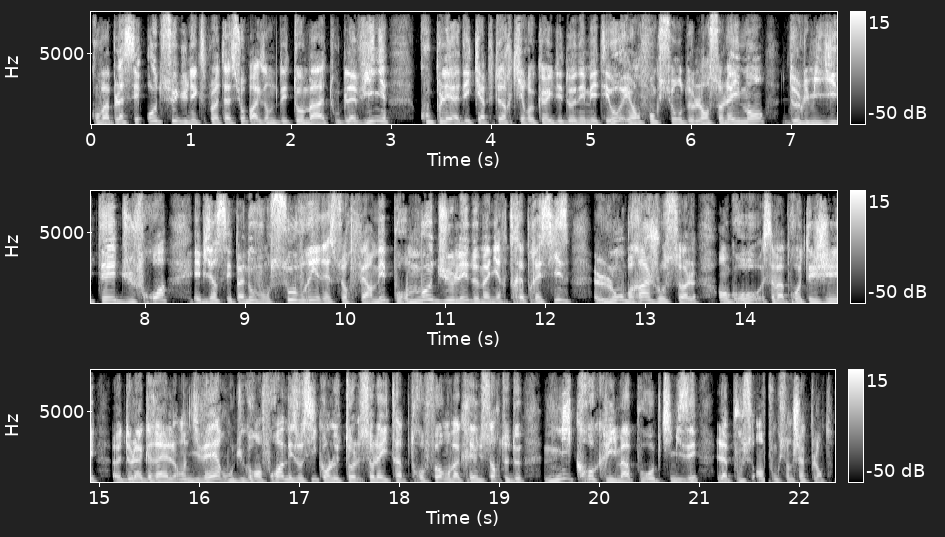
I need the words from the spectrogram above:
qu'on va placer au-dessus d'une exploitation, par exemple des tomates ou de la vigne, couplés à des capteurs qui recueillent des données météo. Et en fonction de l'ensoleillement, de l'humidité, du froid, eh bien ces panneaux vont s'ouvrir et se refermer pour moduler de manière très précise l'ombrage au sol. En gros, ça va protéger euh, de la grêle en hiver ou du grand froid, mais aussi quand le soleil tape trop fort, on va créer une sorte de microclimat pour optimiser la pousse en fonction de chaque plante.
